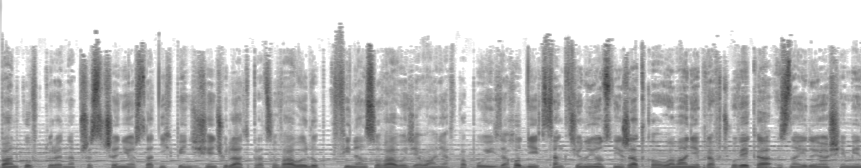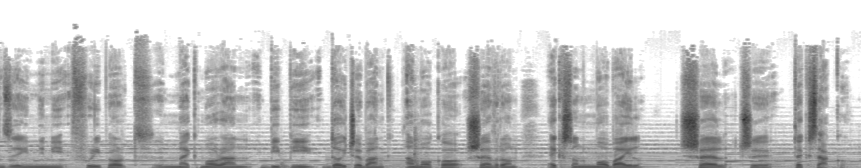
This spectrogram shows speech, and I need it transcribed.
banków, które na przestrzeni ostatnich 50 lat pracowały, lub finansowały działania w Papui Zachodniej, sankcjonując nierzadko łamanie praw człowieka, znajdują się m.in. Freeport, McMoran, BP, Deutsche Bank, Amoco, Chevron, ExxonMobil, Shell czy Texaco.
